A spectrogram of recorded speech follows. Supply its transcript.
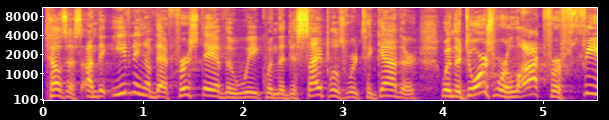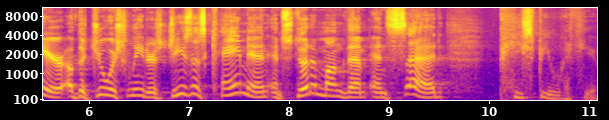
tells us. On the evening of that first day of the week, when the disciples were together, when the doors were locked for fear of the Jewish leaders, Jesus came in and stood among them and said, Peace be with you.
